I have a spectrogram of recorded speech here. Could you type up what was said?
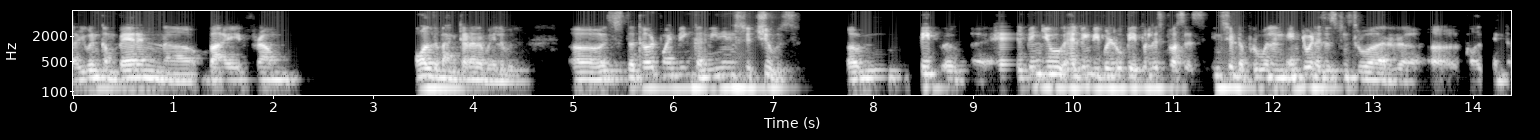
uh, you can compare and buy from all the banks that are available. Uh, the third point being convenience to choose. Um, uh, helping you helping people do paperless process, instant approval, and end-to-end assistance through our uh, uh, call center.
